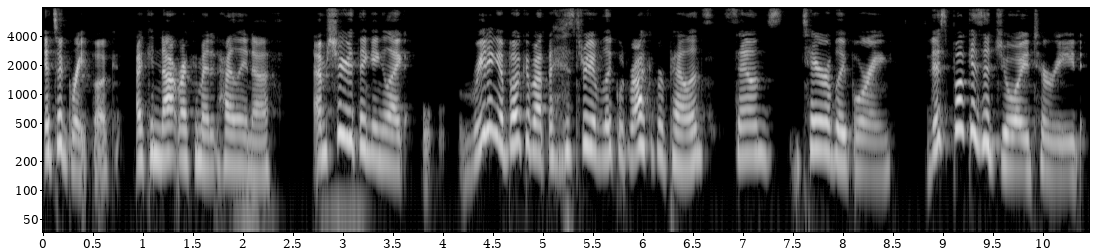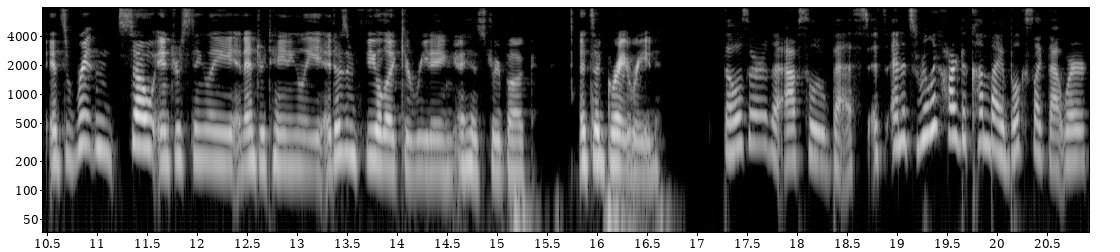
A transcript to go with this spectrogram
It's a great book. I cannot recommend it highly enough. I'm sure you're thinking like reading a book about the history of liquid rocket propellants sounds terribly boring. This book is a joy to read. It's written so interestingly and entertainingly. It doesn't feel like you're reading a history book. It's a great read. Those are the absolute best. It's and it's really hard to come by books like that where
